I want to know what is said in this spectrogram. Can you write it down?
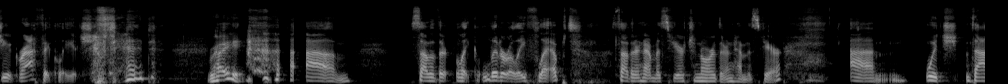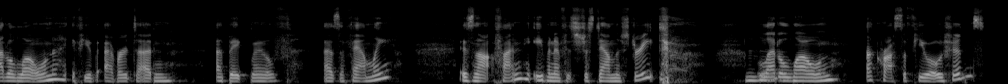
geographically, it shifted. Right. um, southern, like literally flipped southern hemisphere to northern hemisphere. Um, which that alone, if you've ever done a big move as a family, is not fun, even if it's just down the street, Mhm. let alone across a few oceans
